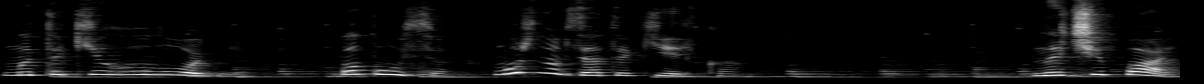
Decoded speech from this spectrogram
Ми такі голодні. Бабуся, можна взяти кілька? Не чіпай,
